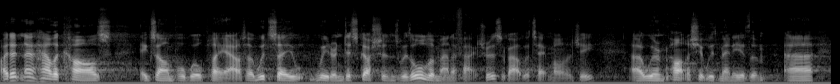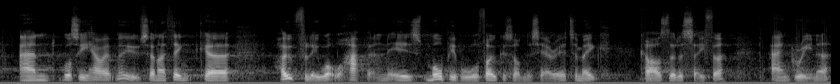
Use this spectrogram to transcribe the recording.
I don't know how the cars example will play out. I would say we're in discussions with all the manufacturers about the technology. Uh, we're in partnership with many of them. Uh, and we'll see how it moves. And I think uh, hopefully what will happen is more people will focus on this area to make cars that are safer and greener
